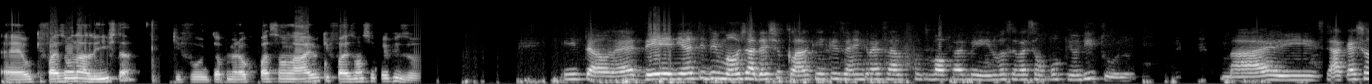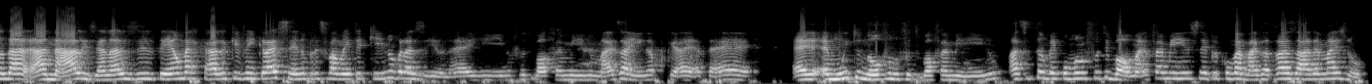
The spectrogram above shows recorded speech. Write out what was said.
é, o que faz um analista, que foi tua primeira ocupação lá, e o que faz uma supervisora. Então, né, de, diante de mão, já deixo claro que quem quiser ingressar no futebol feminino, você vai ser um pouquinho de tudo. Mas a questão da análise, a análise tem um mercado que vem crescendo, principalmente aqui no Brasil, né? E no futebol feminino mais ainda, porque até é, é, muito novo no futebol feminino, assim também como no futebol, mas o feminino sempre como é mais atrasado, é mais novo.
